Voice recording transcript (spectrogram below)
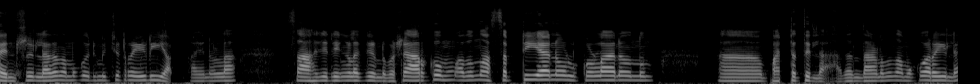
ടെൻഷൻ ഇല്ലാതെ നമുക്ക് ഒരുമിച്ച് ട്രേഡ് ചെയ്യാം. അതിനുള്ള സാഹചര്യങ്ങളൊക്കെ ഉണ്ട്. പക്ഷേ ആർക്കും അതൊന്നും അക്സെപ്റ്റ് ചെയ്യാനോ ഉൾക്കൊള്ളാനോ ഒന്നും പറ്റത്തില്ല. അതെന്താണെന്ന് നമുക്കും അറിയില്ല.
